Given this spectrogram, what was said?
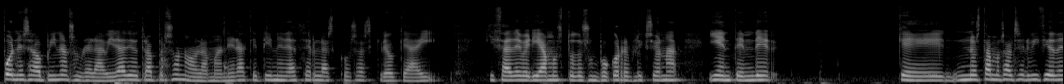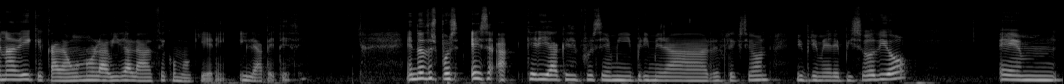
pones a opinar sobre la vida de otra persona o la manera que tiene de hacer las cosas, creo que ahí quizá deberíamos todos un poco reflexionar y entender que no estamos al servicio de nadie y que cada uno la vida la hace como quiere y le apetece. Entonces, pues esa quería que fuese mi primera reflexión, mi primer episodio. Em,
